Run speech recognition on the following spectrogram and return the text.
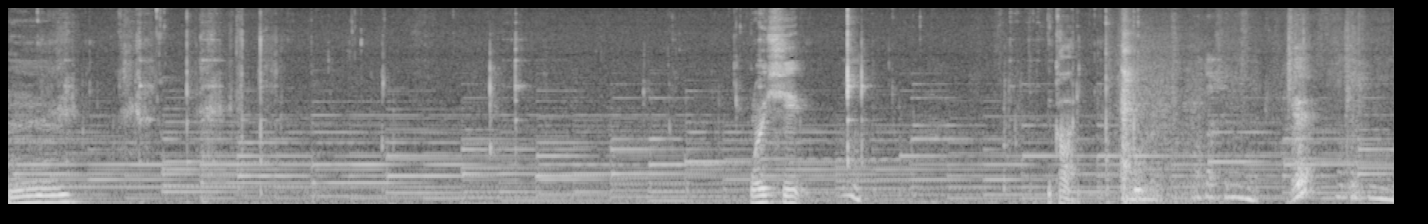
うん。美味しい、かわり。私のも、え？私のも、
